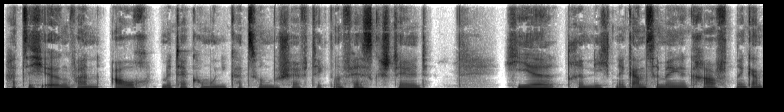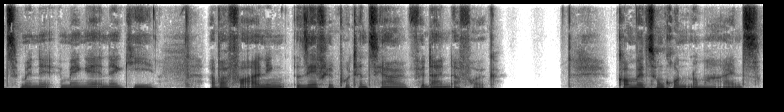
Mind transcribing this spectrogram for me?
hat sich irgendwann auch mit der Kommunikation beschäftigt und festgestellt, hier drin liegt eine ganze Menge Kraft, eine ganze Menge, Energie, aber vor allen Dingen sehr viel Potenzial für deinen Erfolg. Kommen wir zum Grund Nummer eins.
